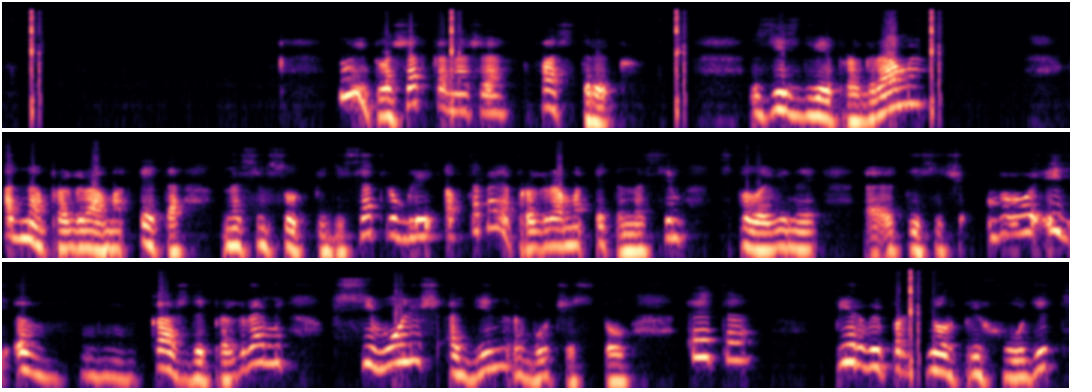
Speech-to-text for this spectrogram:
Ну и площадка наша Fast Track. Здесь две программы. Одна программа это на 750 рублей, а вторая программа это на 7,5 э, тысяч. В каждой программе всего лишь один рабочий стол. Это первый партнер приходит,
